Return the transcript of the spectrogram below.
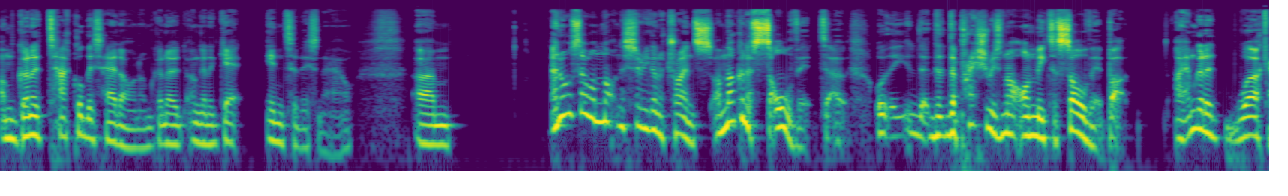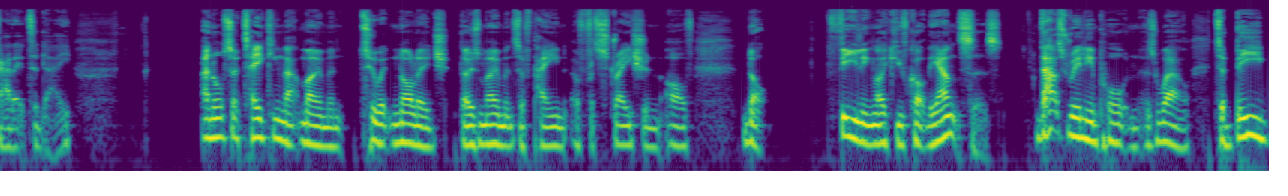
I'm going to tackle this head on. I'm going to I'm going to get into this now. Um, and also, I'm not necessarily going to try and I'm not going to solve it. Uh, the, the, the pressure is not on me to solve it, but I am going to work at it today. And also taking that moment to acknowledge those moments of pain, of frustration, of not feeling like you've got the answers. That's really important as well to be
